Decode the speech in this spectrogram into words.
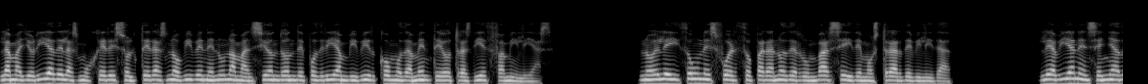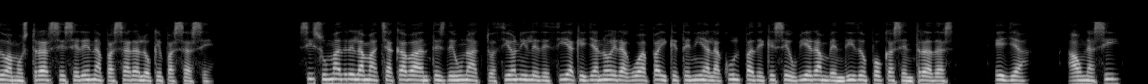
La mayoría de las mujeres solteras no viven en una mansión donde podrían vivir cómodamente otras diez familias. Noé hizo un esfuerzo para no derrumbarse y demostrar debilidad. Le habían enseñado a mostrarse serena pasara lo que pasase. Si su madre la machacaba antes de una actuación y le decía que ya no era guapa y que tenía la culpa de que se hubieran vendido pocas entradas, ella, aún así,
